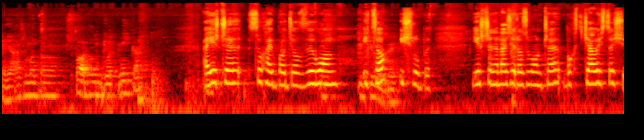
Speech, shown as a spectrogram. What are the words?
jarzmo to spornik błotnika. A jeszcze, słuchaj, Bodzio, wyłącz. I I co? śruby. I śruby. Jeszcze na razie rozłączę, bo chciałeś coś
